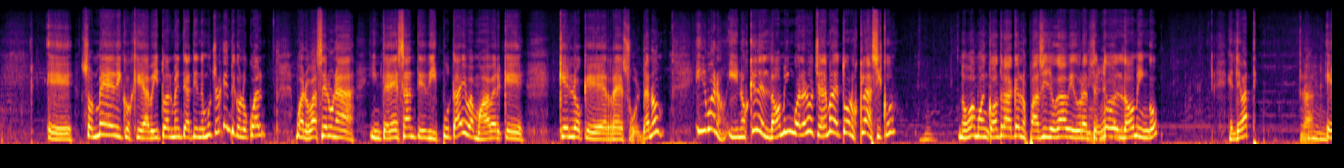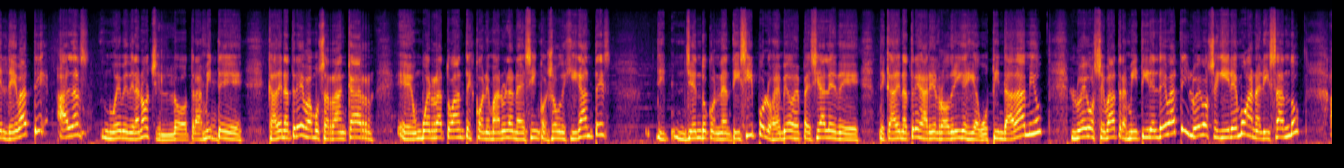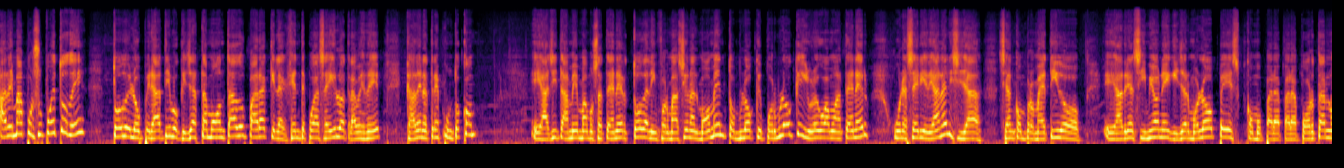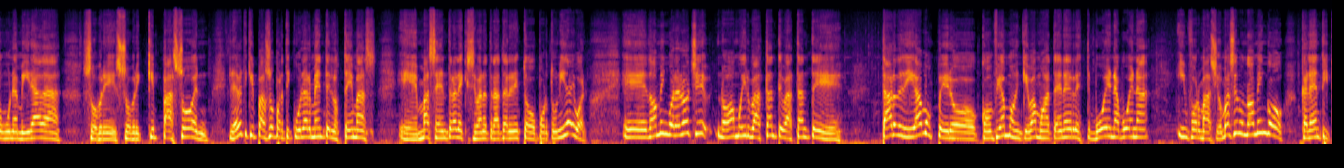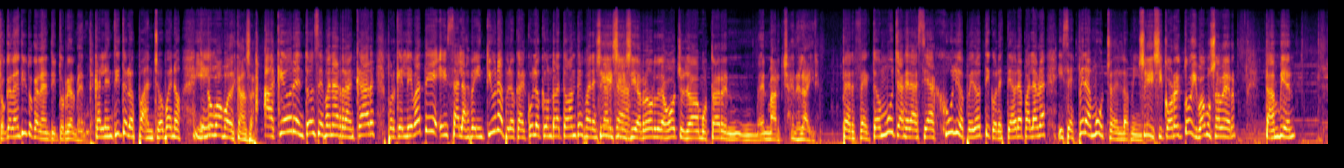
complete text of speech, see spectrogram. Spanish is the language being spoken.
Eh, son médicos que habitualmente atienden mucha gente, con lo cual, bueno, va a ser una interesante disputa ahí, vamos a ver qué, qué es lo que resulta, ¿no? Y bueno, y nos queda el domingo a la noche, además de todos los clásicos, nos vamos a encontrar acá en los pasillos Gaby durante todo el domingo, el debate. El debate a las 9 de la noche. Lo transmite Cadena 3. Vamos a arrancar eh, un buen rato antes con Emanuel Anacín con Show de Gigantes. Yendo con el anticipo, los enviados especiales de, de Cadena 3, Ariel Rodríguez y Agustín Dadamio. Luego se va a transmitir el debate y luego seguiremos analizando, además por supuesto de todo el operativo que ya está montado para que la gente pueda seguirlo a través de cadena3.com. Eh, allí también vamos a tener toda la información al momento, bloque por bloque, y luego vamos a tener una serie de análisis. Ya se han comprometido eh, Adrián Simeone, Guillermo López, como para, para aportarnos una mirada sobre, sobre qué pasó en, realmente qué pasó particularmente en los temas eh, más centrales que se van a tratar en esta oportunidad. Y bueno, domingo a la noche nos vamos a ir bastante, bastante tarde, digamos, pero confiamos en que vamos a tener este, buena, buena información. Va a ser un domingo calentito, calentito, calentito, realmente. Calentito los panchos. Bueno, Y eh, no vamos a descansar. ¿a qué hora entonces van a arrancar? Porque el debate es a las 21, pero calculo que un rato antes van a estar Sí, sí, ya. sí, alrededor de las 8 ya vamos a estar en, en marcha, en el aire. Perfecto, muchas gracias Julio Perotti con este Abra Palabra y se espera mucho el domingo. Sí, sí, correcto. Y vamos a ver también,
